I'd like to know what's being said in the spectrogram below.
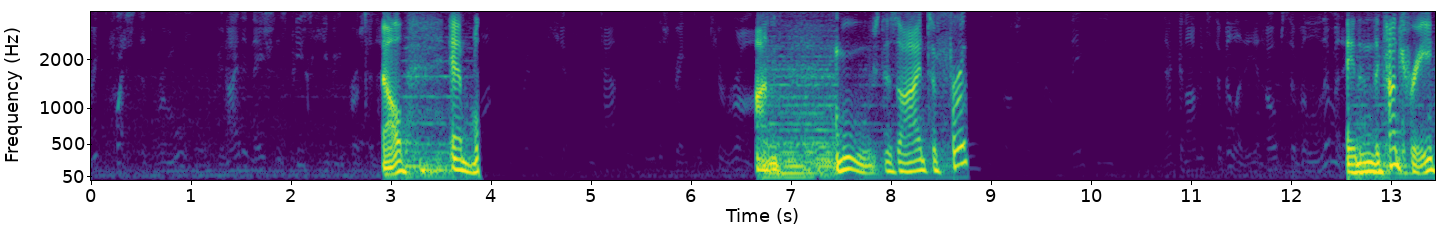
requested the removal of United Nations peacekeeping personnel, and blocked Israeli ships from passing through the Straits of Tiran. Moves designed to further economic stability in hopes of eliminating the country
